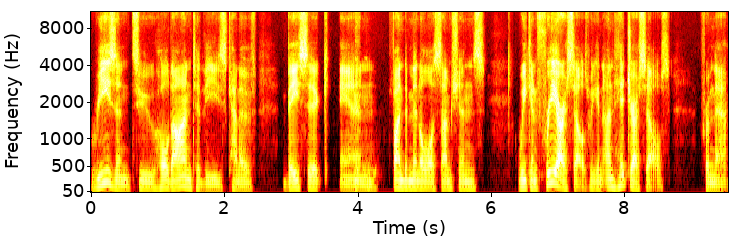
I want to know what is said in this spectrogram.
reason to hold on to these kind of basic and fundamental assumptions. We can free ourselves. We can unhitch ourselves from that.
